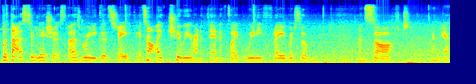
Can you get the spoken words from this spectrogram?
But that is delicious. That is really good steak. It's not like chewy or anything. It's like really flavoursome and soft. And yeah,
